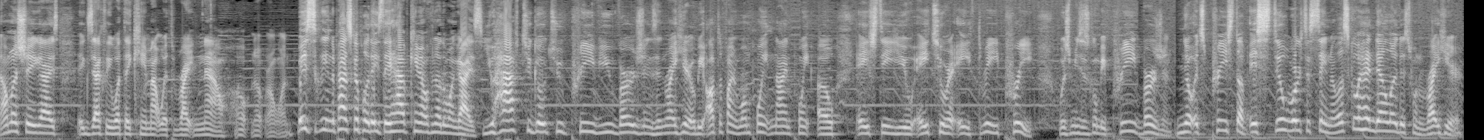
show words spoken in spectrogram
Now I'm going to show you guys exactly what they came out with right now. Oh, no, wrong one. Basically, in the past couple of days, they have came out with another one, guys. You have to go to preview versions. And right here, it'll be Optifine 1.9.0 HDU A2 or A3 pre, which means it's going to be pre-version. No, it's pre stuff. It still works the same. Now let's go ahead and download this one right here.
